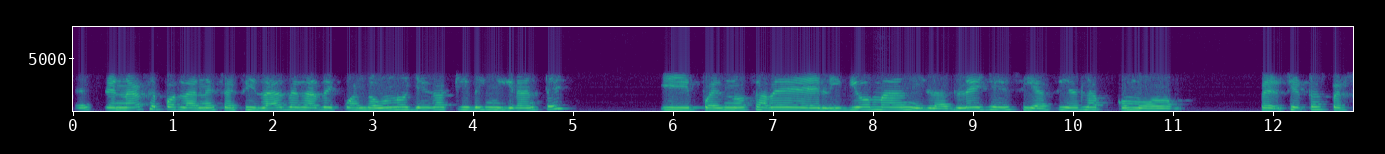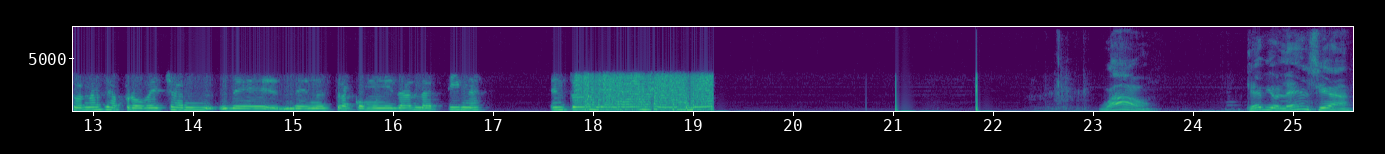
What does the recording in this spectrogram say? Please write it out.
este, nace por la necesidad, ¿verdad?, de cuando uno llega aquí de inmigrante y pues no sabe el idioma ni las leyes y así es la como ciertas personas se aprovechan de, de nuestra comunidad latina. Entonces, wow, qué violencia.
